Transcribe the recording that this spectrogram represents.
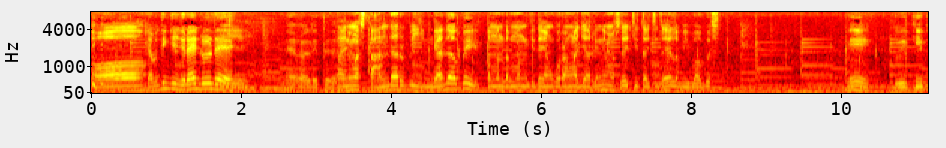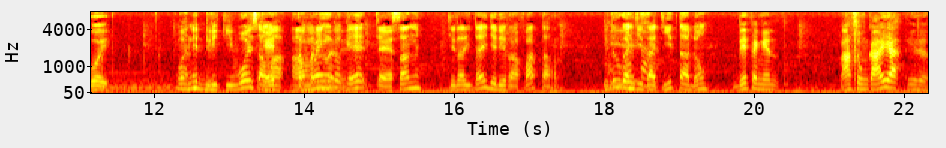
oh Yang penting jujur aja dulu deh. iya. Ya kalau itu. Ah ini mah standar pi, nggak ada apa ya, teman-teman kita yang kurang ajar ini maksudnya cita-citanya lebih bagus. Nih, Dwi Boy. Wah ini Dwiki Boy sama Kayak Ameng tuh nih. kayak cesan nih. Cita-citanya jadi Rafathar. Itu Iya. bukan cita-cita dong, Dia pengen langsung kaya gitu.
